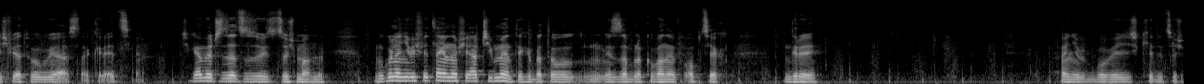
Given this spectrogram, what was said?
Dzikie światło gwiazd, akrecja. Ciekawe, czy za co coś, coś mamy. W ogóle nie wyświetlają nam się achievementy, chyba to jest zablokowane w opcjach gry. Fajnie by było wiedzieć, kiedy coś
